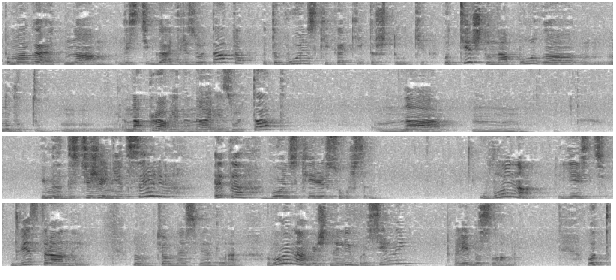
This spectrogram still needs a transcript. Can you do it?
помогают нам достигать результата, это воинские какие-то штуки. Вот те, что ну, вот, направлены на результат, на именно достижение цели, это воинские ресурсы. У воина есть две стороны, ну, темная, светлая. Воин обычно либо сильный, либо слабый. Вот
